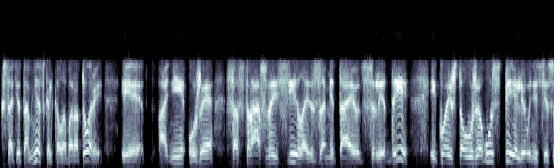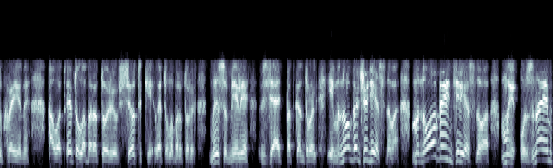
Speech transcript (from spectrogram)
Кстати, там несколько лабораторий, и они уже со страшной силой заметают следы и кое-что уже успели унести с Украины. А вот эту лабораторию все-таки, эту лабораторию мы сумели взять под контроль. И много чудесного, много интересного мы узнаем,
